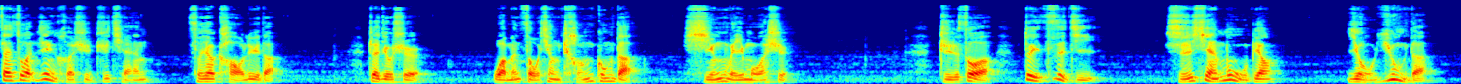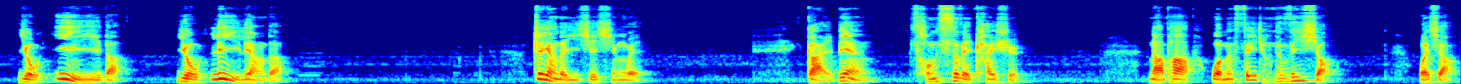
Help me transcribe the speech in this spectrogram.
在做任何事之前所要考虑的。这就是我们走向成功的行为模式。只做对自己实现目标有用的、有意义的、有力量的这样的一些行为，改变。从思维开始，哪怕我们非常的微小，我想，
